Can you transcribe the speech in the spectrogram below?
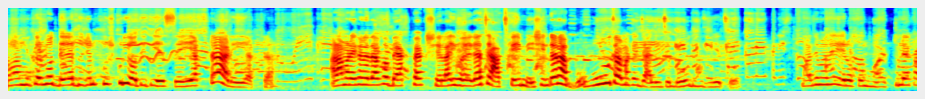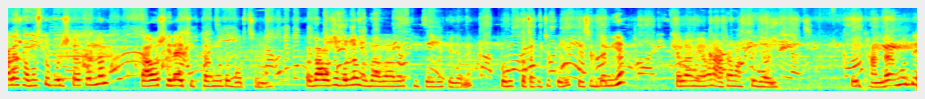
আমার মুখের মধ্যে দুজন ফুসকুড়ি অতিথি এসছে, এই একটা আর এই একটা। আর আমার এখানে দেখো ব্যাগ ফ্যাগ সেলাই হয়ে গেছে, আজকে এই মেশিনটা না বহুত আমাকে জ্বালিয়েছে, বহুত ভুগিয়েছে মাঝে মাঝে এরকম হয়, তুলে কালে সমস্ত পরিষ্কার করলাম, তাও সেলাই ঠিকঠাক মতো পড়ছে না। ওর বাবাকে বললাম, ওর বাবা আবার কি করবে কে জানে, করুক, খোঁচাখুচি করুক, মেশিনটা নিয়ে। চলো আমি এখন আটা মাখতে যাই। এই ঠান্ডার মধ্যে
